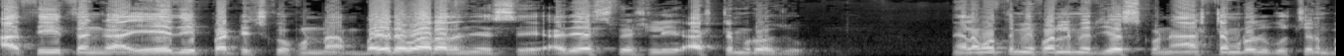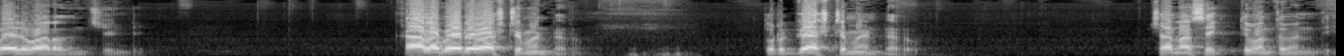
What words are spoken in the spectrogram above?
అతీతంగా ఏది పట్టించుకోకుండా భైరవారాధన చేస్తే అది ఎస్పెషల్లీ అష్టమి రోజు. నెల మొత్తం మీ పనులు మీరు చేసుకోండి. అష్టమి రోజు కూర్చొని భైరవారాధన చేయండి. కాలభైరవ అష్టమి అంటారు. దుర్గాష్టమి అంటారు. చాలా శక్తివంతమైనది.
